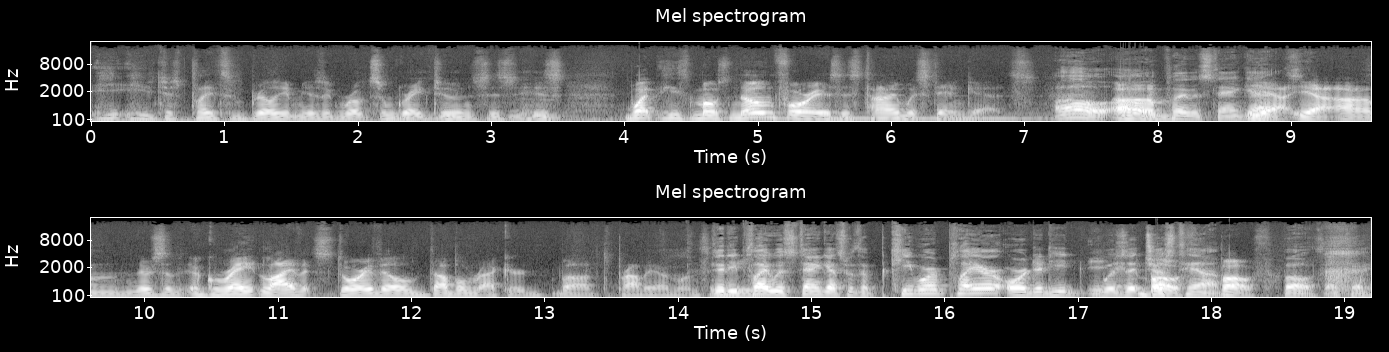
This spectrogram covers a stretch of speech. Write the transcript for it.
he, he just played some brilliant music, wrote some great tunes. His, his, what he's most known for is his time with Stan Getz. Oh, oh, Um, he played with Stan Yeah, Getz. yeah. Um, there's a, a great live at Storyville double record. Well, it's probably on one CD. Did he play with Stan Getz with a keyboard player, or did he? Was it Both, just him? Both. Both. Okay.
